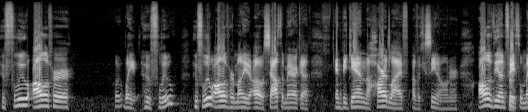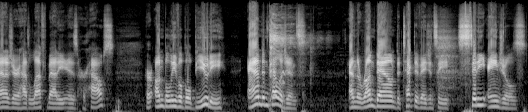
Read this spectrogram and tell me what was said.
who flew all of her, wait, who flew, who flew all of her money to oh South America, and began the hard life of a casino owner. All of the unfaithful manager had left Maddie is her house, her unbelievable beauty and intelligence and the rundown detective agency City Angels,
